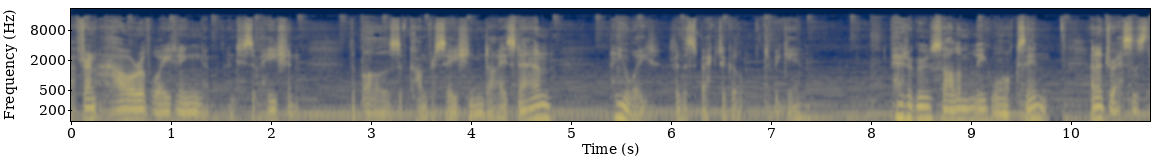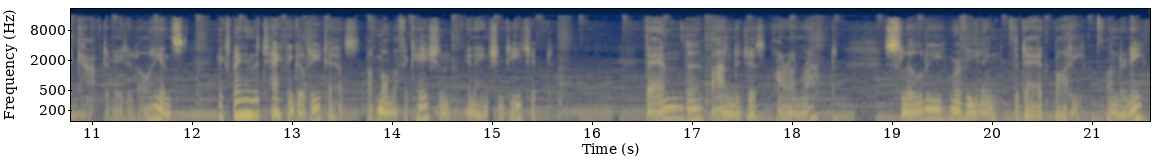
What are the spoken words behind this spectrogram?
after an hour of waiting and anticipation, the buzz of conversation dies down, and you wait for the spectacle to begin. Pettigrew solemnly walks in and addresses the captivated audience, explaining the technical details of mummification in ancient Egypt. Then the bandages are unwrapped, slowly revealing the dead body underneath.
